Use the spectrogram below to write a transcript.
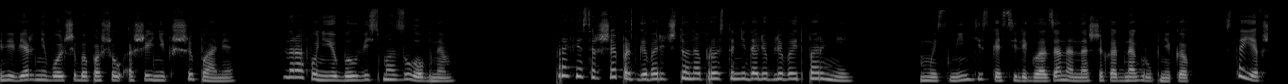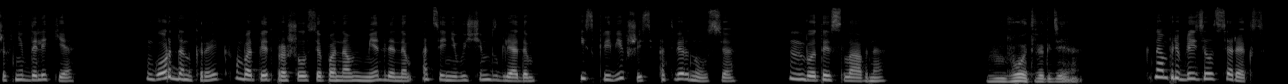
Виверне больше бы пошел ошейник с шипами. Нрав у нее был весьма злобным. Профессор Шепард говорит, что она просто недолюбливает парней. Мы с Минди скосили глаза на наших одногруппников, стоявших невдалеке. Гордон Крейг в ответ прошелся по нам медленным, оценивающим взглядом и, скривившись, отвернулся. Вот и славно. «Вот вы где!» К нам приблизился Рекс,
